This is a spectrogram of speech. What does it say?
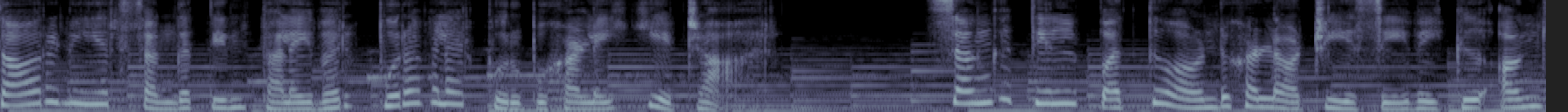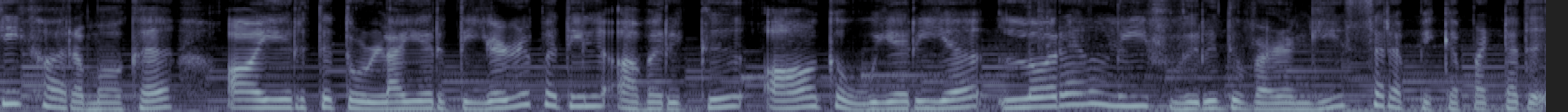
சாரணியர் சங்கத்தின் தலைவர் புரவலர் பொறுப்புகளை ஏற்றார். சங்கத்தில் பத்து ஆண்டுகள் ஆற்றிய சேவைக்கு அங்கீகாரமாக ஆயிரத்து தொள்ளாயிரத்து எழுபதில் அவருக்கு ஆக உயரிய லொரெல் லீஃப் விருது வழங்கி சிறப்பிக்கப்பட்டது.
